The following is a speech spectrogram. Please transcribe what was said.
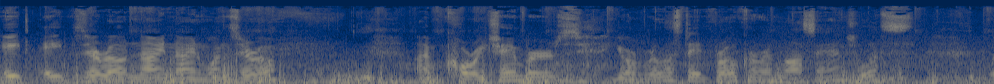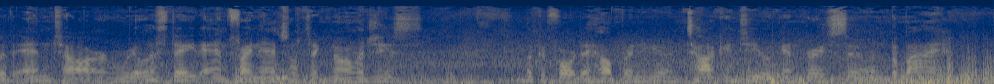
880 9910. I'm Corey Chambers, your real estate broker in Los Angeles with Entar Real Estate and Financial Technologies. Looking forward to helping you and talking to you again very soon. Bye bye.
